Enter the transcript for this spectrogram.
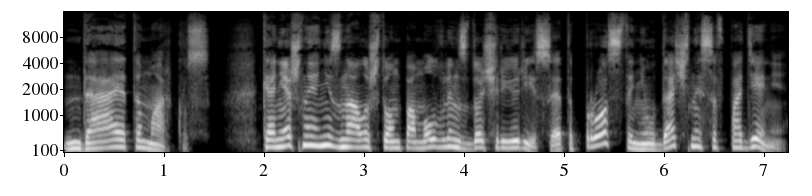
Да, это Маркус. Конечно, я не знала, что он помолвлен с дочерью Риса. Это просто неудачное совпадение.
